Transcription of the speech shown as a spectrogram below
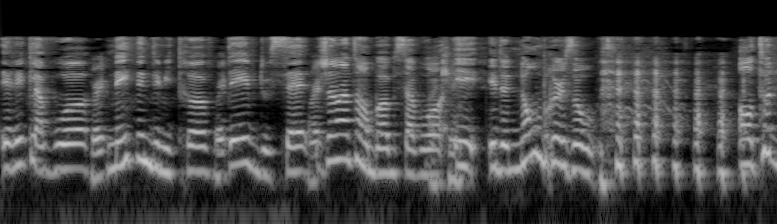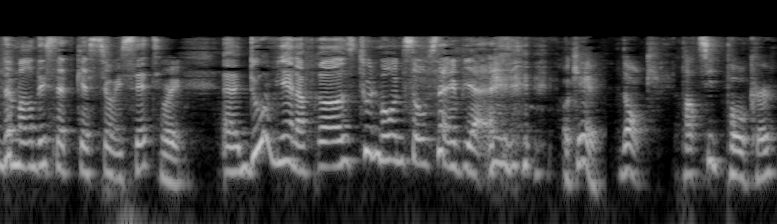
Éric Lavoie, Oui. Nathan Dimitrov, Oui. Dave Doucette, Oui. Jonathan Bob Savoie et, et de nombreux autres ont toutes demandé cette question ici. Oui. Euh, D'où vient la phrase tout le monde sauf Saint-Pierre? OK. Donc, partie de poker,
